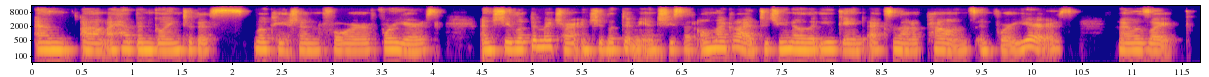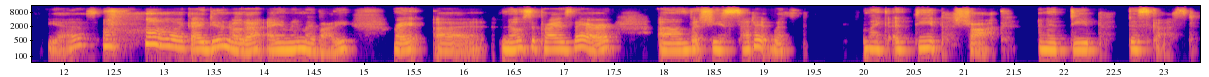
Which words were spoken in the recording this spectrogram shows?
And um, I had been going to this location for four years. And she looked at my chart and she looked at me and she said, Oh my God, did you know that you gained X amount of pounds in four years? And I was like, Yes, like I do know that I am in my body, right? Uh, no surprise there. Um, but she said it with like a deep shock and a deep disgust.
